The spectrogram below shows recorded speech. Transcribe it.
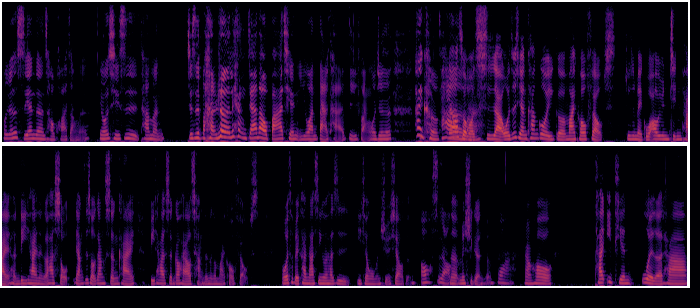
我觉得实验真的超夸张的，尤其是他们就是把 热量加到八千一万大卡的地方，我觉得。太可怕了！那要怎么吃啊？我之前看过一个 Michael Phelps，就是美国奥运金牌很厉害那个，他手两只手这样伸开，比他的身高还要长的那个 Michael Phelps。我会特别看他，是因为他是以前我们学校的哦，是啊，那 Michigan 的哇。然后他一天为了他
